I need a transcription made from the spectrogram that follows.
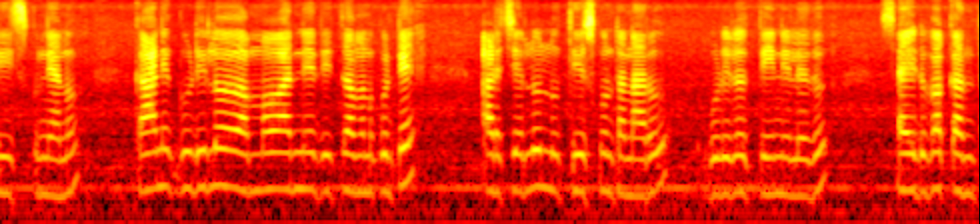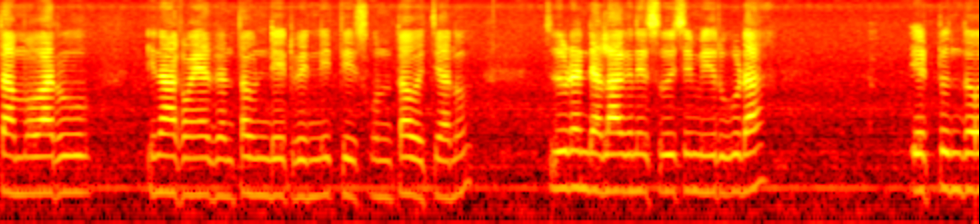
తీసుకున్నాను. కానీ గుడిలో అమ్మవారిని తీద్దామనుకుంటే ఆడ చెల్లుళ్ళు తీసుకుంటున్నారు. గుడిలో తీనిలేదు సైడ్ పక్క అంతా అమ్మవారు వినాకమయ్యేదంతా ఉండేటివన్నీ తీసుకుంటా వచ్చాను. చూడండి అలాగనే చూసి మీరు కూడా ఎట్టుందో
